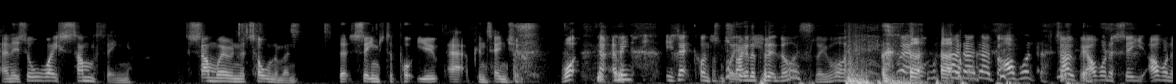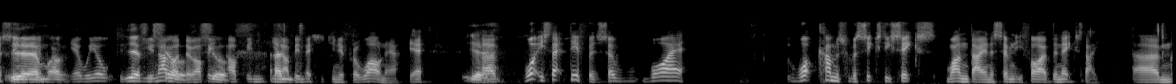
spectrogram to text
and there's always something somewhere in the tournament that seems to put you out of contention. What I mean is that concentration? You're going to put it nicely. Why? well, no, no, no. But I want Toby. I want to see. I want to see. Yeah, my, yeah. We all. Yeah, you know sure, I do. I've sure. been, I've been, you know, I've been messaging you for a while now. Yeah. Yeah. Um, what is that difference? So why? What comes from a 66 one day and a 75 the next day? Um,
